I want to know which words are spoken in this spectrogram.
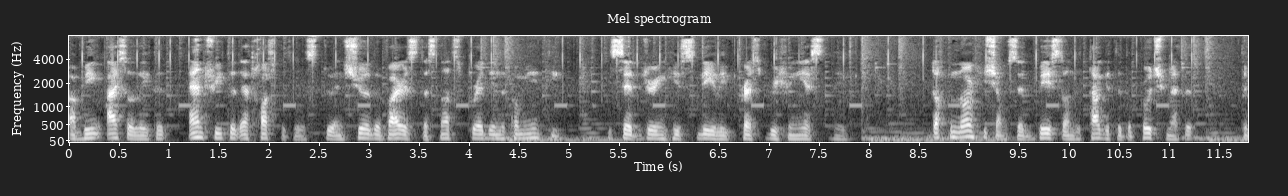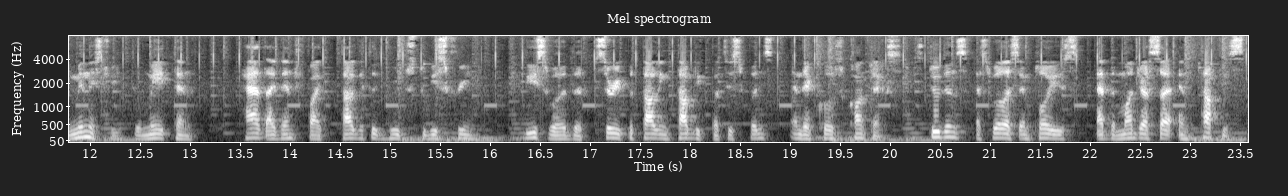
are being isolated and treated at hospitals to ensure the virus does not spread in the community, he said during his daily press briefing yesterday. Dr. Noor Hisham said based on the targeted approach method, the ministry till May 10th had identified targeted groups to be screened these were the Seri Petaling Tabligh participants and their close contacts, students as well as employees at the madrasa and tahfiz,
